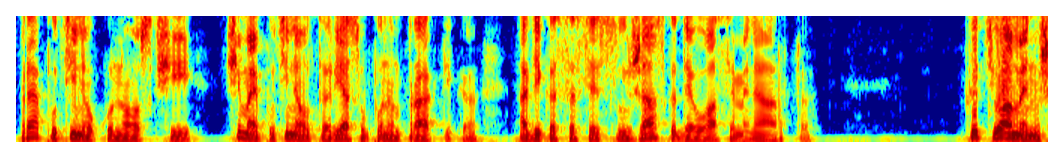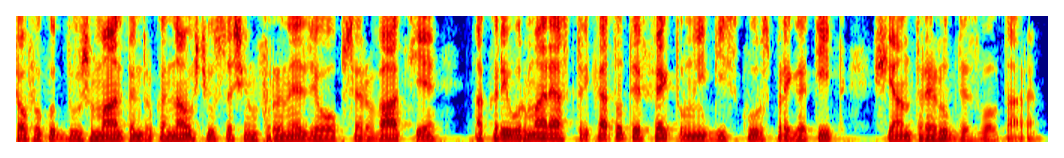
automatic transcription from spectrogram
Prea puțini o cunosc și și mai puțini au tăria să o pună în practică, adică să se slujească de o asemenea artă. Câți oameni nu și-au făcut dușman pentru că n-au știut să-și înfrâneze o observație, a cărei urmare a stricat tot efectul unui discurs pregătit și a întrerupt dezvoltarea.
